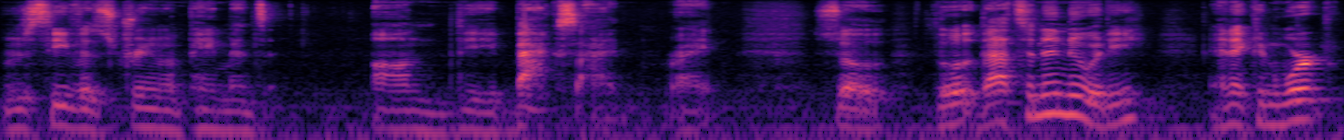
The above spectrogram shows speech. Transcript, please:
receive a stream of payments on the backside, right? So that's an annuity and it can work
